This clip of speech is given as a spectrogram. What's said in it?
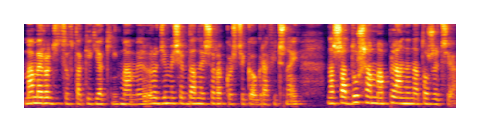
Mamy rodziców takich, jakich mamy, rodzimy się w danej szerokości geograficznej. Nasza dusza ma plany na to życie.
